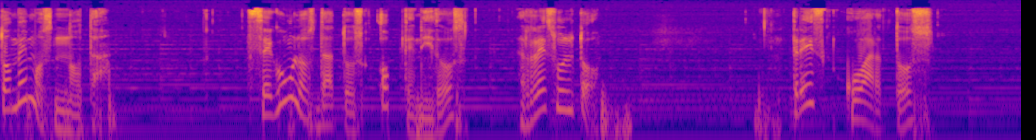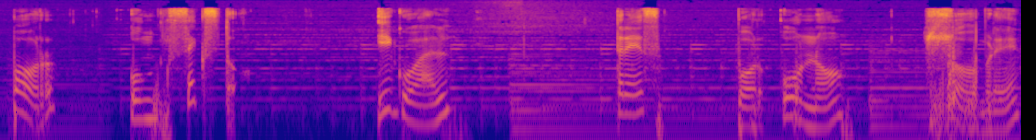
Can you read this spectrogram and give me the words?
Tomemos nota. Según los datos obtenidos, resultó 3 cuartos por un sexto igual 3 por 1 sobre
